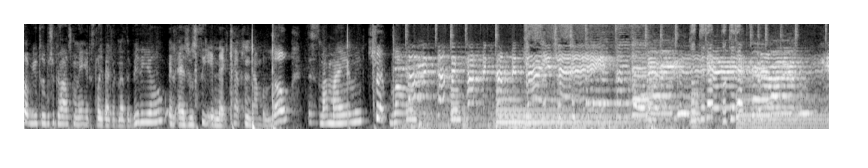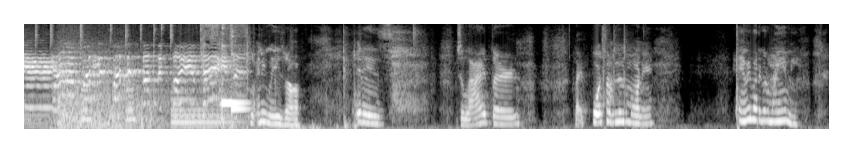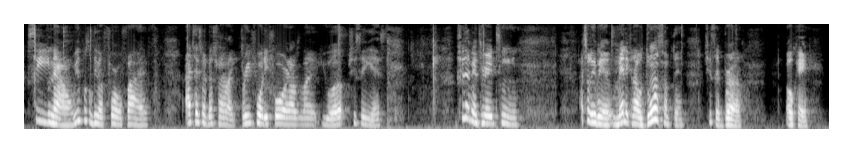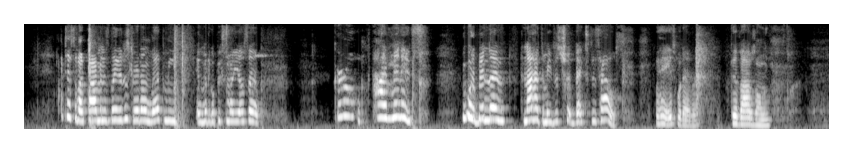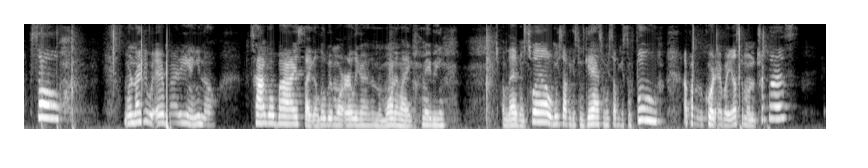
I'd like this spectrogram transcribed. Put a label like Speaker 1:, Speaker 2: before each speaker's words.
Speaker 1: What's up, YouTube? It's your girl, Osman, here to slay back with another video. And as you see in that caption down below, this is my Miami trip vlog. Look it up, look it up. So anyways, y'all, it is July 3rd, like 4 something in the morning. And we about to go to Miami. See, now, we supposed to leave at 4.05. I texted my best friend like 3.44 and I was like, you up? She said yes. She left me at 3.18. I told her to a minute because I was doing something. She said, bruh, okay. I texted like five minutes later. This girl done left me and went to go pick somebody else up. Girl, five minutes. We would have been done and I had to make this trip back to this house. But hey, it's whatever. Good vibes only. So, I get with everybody and, you know, time go by, it's like a little bit more earlier in the morning, like maybe 11, 12. When we stop to get some gas, when we stop to get some food, I'll probably record everybody else come on the trip with us.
